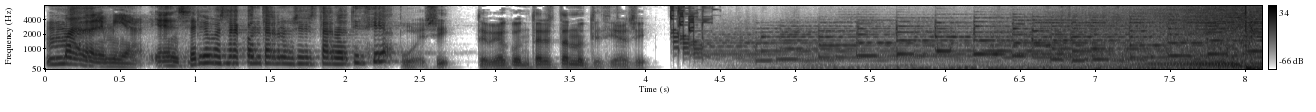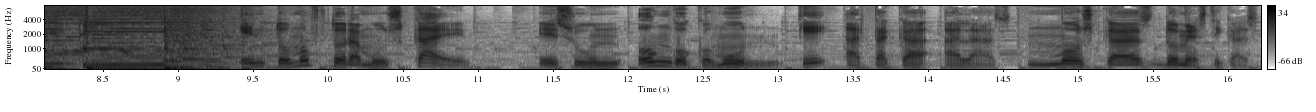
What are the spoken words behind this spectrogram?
Madre mía, ¿en serio vas a contarnos esta noticia? Pues sí, te voy a contar esta noticia, sí. Entomophthora muscae es un hongo común que ataca a las moscas domésticas.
